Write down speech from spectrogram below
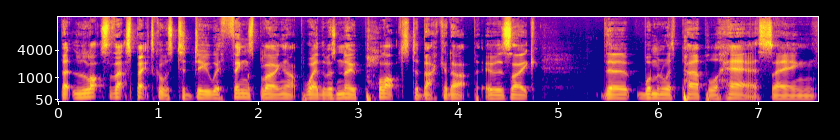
but lots of that spectacle was to do with things blowing up where there was no plot to back it up. It was like the woman with purple hair saying,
